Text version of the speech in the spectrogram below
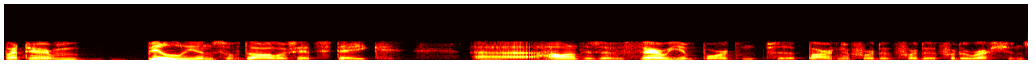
but there are billions of dollars at stake. Uh, Holland is a very important uh, partner for the for the for the Russians.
